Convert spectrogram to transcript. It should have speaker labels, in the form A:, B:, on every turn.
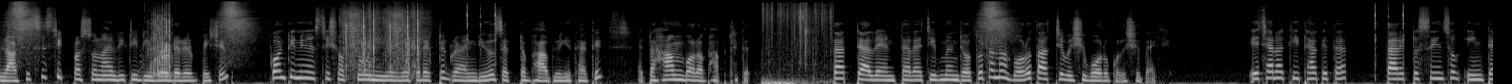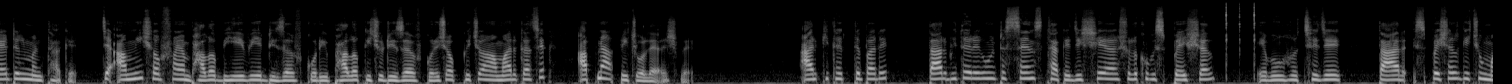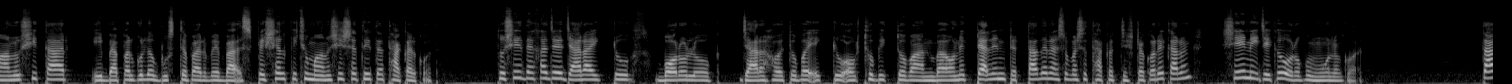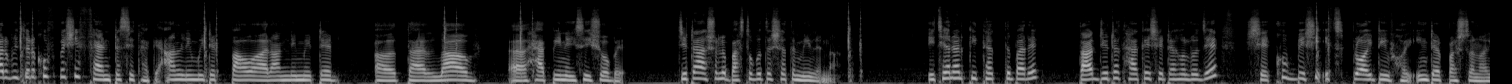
A: Narcissistic personality ডিসঅর্ডারের patient continuously সবসময় নিজের ব্যাপারে একটা গ্র্যান্ডিওস একটা ভাব নিয়ে থাকে, একটা হাম বড়া ভাব থাকে। তার ট্যালেন্ট তার অ্যাচিভমেন্ট যতটা না বড়, তার চেয়ে বেশি বড় করে সে দেখে। এছাড়া কি থাকে তার? তার একটা সেন্স অফ ইন্টাইটেলমেন্ট থাকে যে আমি সবসময় ভালো বিহেভিয়ার ডিজার্ভ করি, ভালো কিছু ডিজার্ভ করি সব কিছু আমার কাছে আপনা আপনি চলে আসবে। আর কি থাকতে পারে? তার ভিতরে এরকম একটা সেন্স থাকে যে সে আসলে খুব স্পেশাল এবং হচ্ছে যে তার স্পেশাল কিছু মানুষই তার এই ব্যাপারগুলো বুঝতে পারবে বা স্পেশাল কিছু মানুষের সাথেই তার থাকার কথা। তো সেই দেখা যায় যারা একটু বড় লোক, যারা হয়তো বা একটু অর্থবিত্তবান বা অনেক ট্যালেন্টেড তাদের আশেপাশে থাকার চেষ্টা করে কারণ সে নিজেকে ওরকম মনে করে। তার ভিতরে খুব বেশি ফ্যান্টাসি থাকে আনলিমিটেড পাওয়ার আনলিমিটেড তার লাভ হ্যাপিনেস এইসবে, যেটা আসলে বাস্তবতার সাথে মিলে না। এছাড়া আর কি থাকতে পারে? তার যেটা থাকে সেটা হলো যে সে খুব বেশি এক্সপ্লয়টিভ হয় ইন্টারপার্সোনালি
